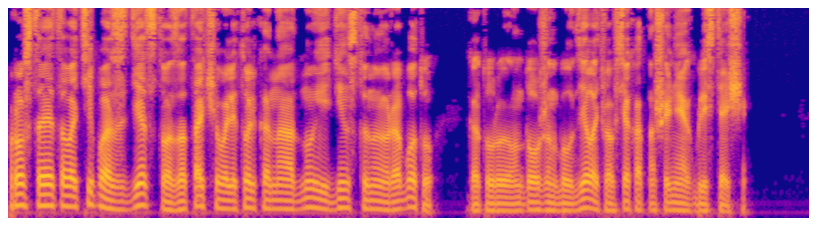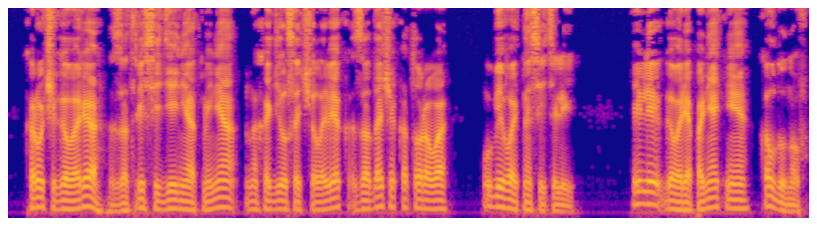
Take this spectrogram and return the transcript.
Просто этого типа с детства затачивали только на одну единственную работу, которую он должен был делать во всех отношениях блестяще. Короче говоря, за три сидения от меня находился человек, задача которого — убивать носителей. Или, говоря понятнее, колдунов.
